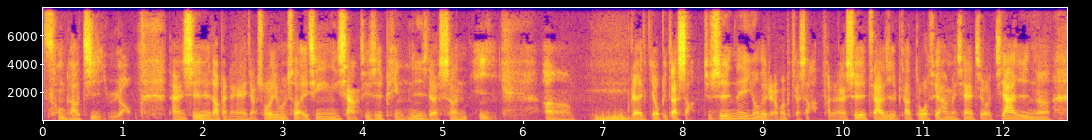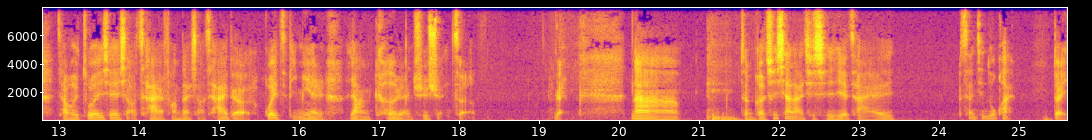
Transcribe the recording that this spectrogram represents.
葱烤鲫鱼哦，但是老板娘也讲说，因为受到疫情影响，其实平日的生意。嗯，人又比较少，就是内用的人会比较少，反而是假日比较多，所以他们现在只有假日呢才会做一些小菜放在小菜的柜子里面，让客人去选择。对，那整个吃下来其实也才三千多块，对，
